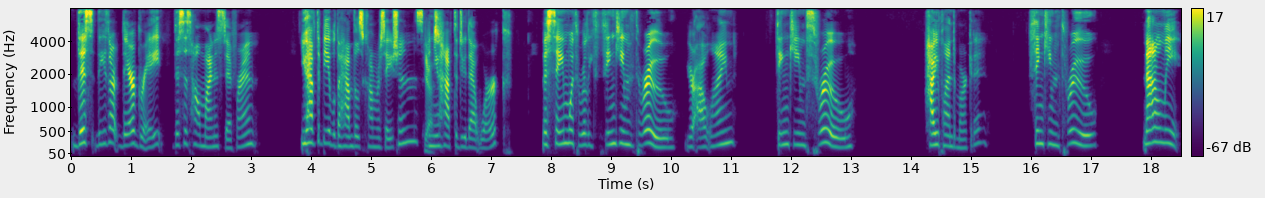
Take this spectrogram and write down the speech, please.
This these are they're great. This is how mine is different. You have to be able to have those conversations and you have to do that work the same with really thinking through your outline thinking through how you plan to market it thinking through not only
